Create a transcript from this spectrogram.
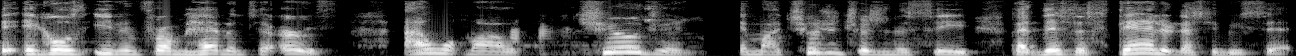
it goes even from heaven to earth. I want my children and my children's children to see that there's a standard that should be set.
